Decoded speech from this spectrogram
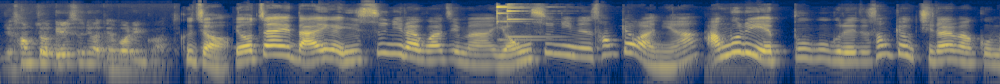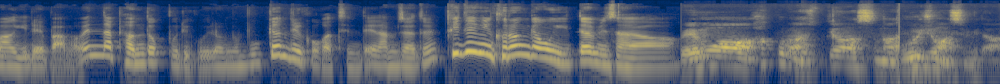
이제 성격 1순위가 돼버린 것 같아. 그죠? 여자의 나이가 1순위라고 하지만 0순위는 성격 아니야? 아무리 예쁘고 그래도 성격 지랄 많고 막 이래봐. 막 맨날 변덕 부리고 이러면 못 견딜 것 같은데, 남자들? 피디님 그런 경우 있다면서요. 외모와 학부는 아주 뛰어났으나 우울 증 왔습니다.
